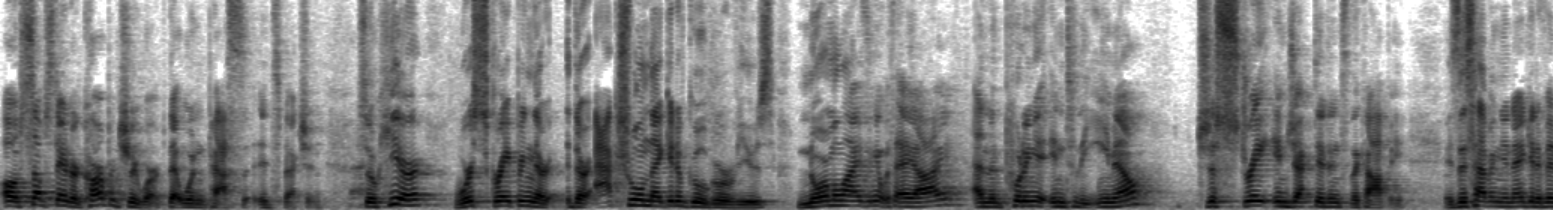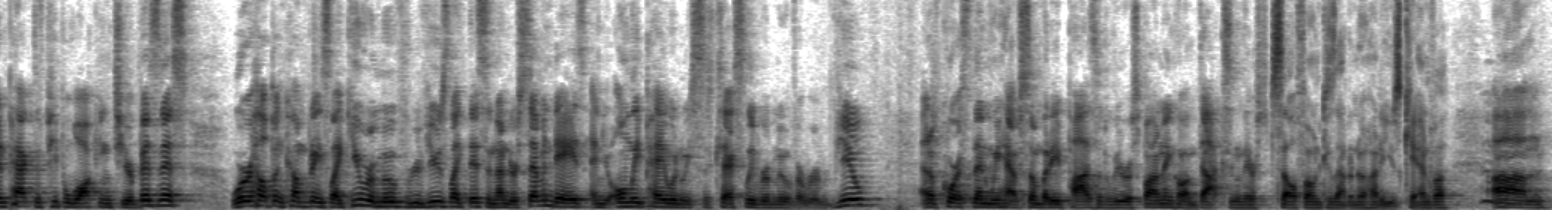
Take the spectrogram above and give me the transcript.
Oh, substandard carpentry work that wouldn't pass inspection. So here, we're scraping their, their actual negative Google reviews, normalizing it with AI, and then putting it into the email, just straight injected into the copy. Is this having a negative impact of people walking to your business? We're helping companies like you remove reviews like this in under seven days, and you only pay when we successfully remove a review. And of course, then we have somebody positively responding who I'm doxing their cell phone because I don't know how to use Canva. Um,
